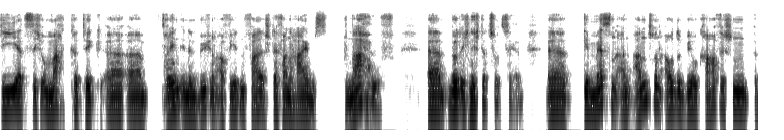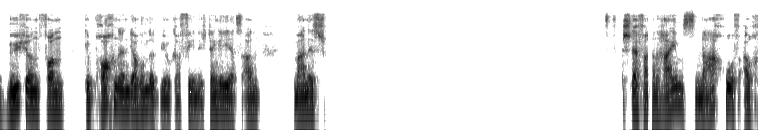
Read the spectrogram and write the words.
die jetzt sich um Machtkritik äh, drehen in den Büchern, auf jeden Fall Stefan Heims Nachruf. Äh, würde ich nicht dazu zählen. Äh, gemessen an anderen autobiografischen Büchern von gebrochenen Jahrhundertbiografien, ich denke jetzt an Manis Stefan Heims Nachruf auch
